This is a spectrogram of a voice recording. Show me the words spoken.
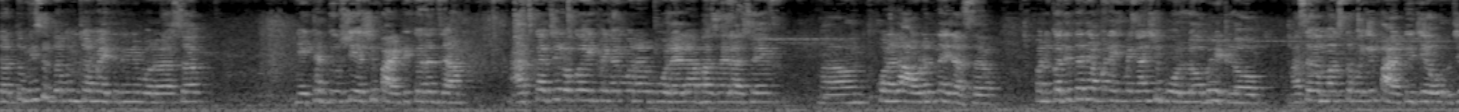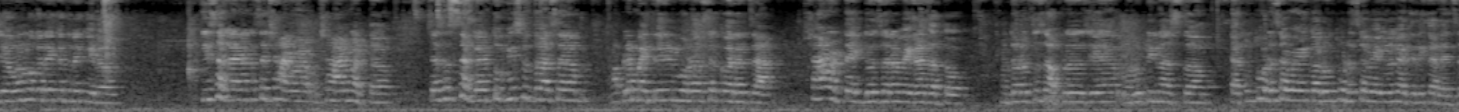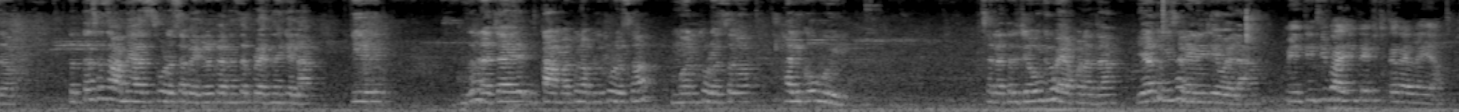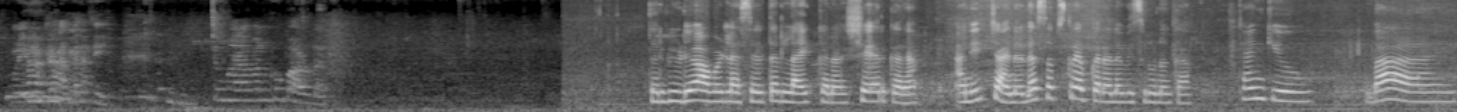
तर तुम्ही सुद्धा तुमच्या मैत्रिणी बरोबर असं एखाद दिवशी अशी पार्टी करत जा. आजकालचे लोक एकमेकांबरोबर बोलायला बसायला असे कोणाला आवडत नाही जास्त. पण कधीतरी आपण एकमेकांशी बोललो भेटलो असं मस्तपैकी पार्टी जेव जेवण वगैरे एकत्र केलं की सगळ्यांना कसं छान छान वाटतं. तसंच सगळं तुम्ही सुद्धा असं आपल्या मैत्रिणींबरोबर असं करत जा. छान वाटतं एक दिवस जरा वेगळा जातो. दररोजच आपलं जे रुटीन असतं त्यातून थोडंसं वेळ करून थोडंसं वेगळं काहीतरी करायचं. तर तसंच आम्ही आज थोडंसं वेगळं करण्याचा प्रयत्न केला की घराच्या कामातून आपलं थोडंसं मन थोडंसं हलकं होईल. चला तर जेवून घेऊया आपण आता. या तुम्ही सगळ्यांनी जेवायला. मेथीची भाजी टेस्ट करायला या. वहिनीच्या हाताची. तुम्हाला पण खूप आवडत तर व्हिडिओ आवडला असेल तर लाईक करा शेअर करा आणि चॅनलला सबस्क्राईब करायला विसरू नका. Thank you bye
